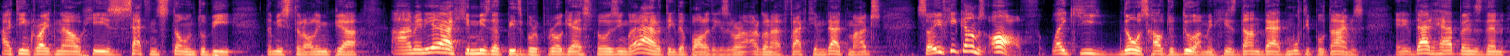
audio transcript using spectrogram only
I think right now he's set in stone to be the Mr. Olympia. I mean, yeah, he missed that Pittsburgh Pro guest posing, but I don't think the politics are going to affect him that much. So if he comes off, like he knows how to do, I mean, he's done that multiple times, and if that happens, then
